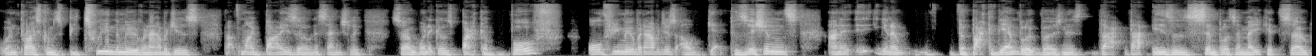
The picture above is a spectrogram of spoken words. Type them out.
When price comes between the move moving averages, that's my buy zone essentially. So when it goes back above all three moving averages. I'll get positions, and it, it, you know the back of the envelope version is that that is as simple as I make it. So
